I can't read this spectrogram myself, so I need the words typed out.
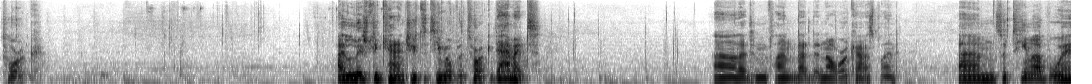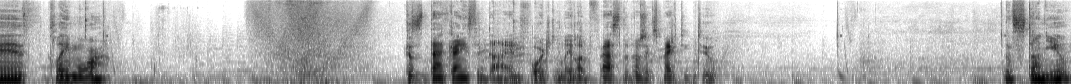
Torque. I literally can't choose to team up with Torque. Damn it! Ah, that didn't plan. That did not work out as planned. Um, so team up with Claymore. Because that guy needs to die, unfortunately, a lot faster than I was expecting to. Let's stun you.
